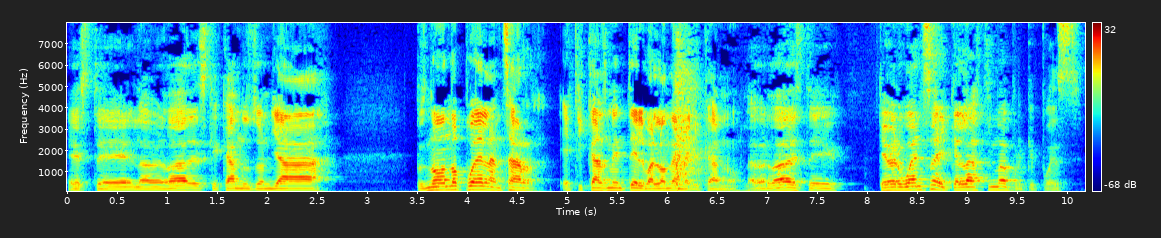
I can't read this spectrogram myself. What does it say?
Este, la verdad es que Cam Newton ya. Pues no, no puede lanzar eficazmente el balón de americano. La verdad, este. Qué vergüenza y qué lástima, porque pues.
